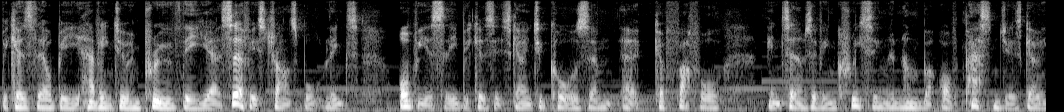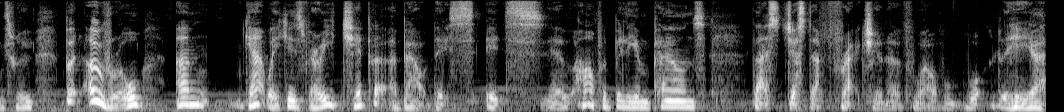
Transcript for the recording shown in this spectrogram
because they'll be having to improve the uh, surface transport links, obviously, because it's going to cause um, a kerfuffle in terms of increasing the number of passengers going through. But overall, um, Gatwick is very chipper about this. It's you know, half a billion pounds that's just a fraction of well what the uh,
